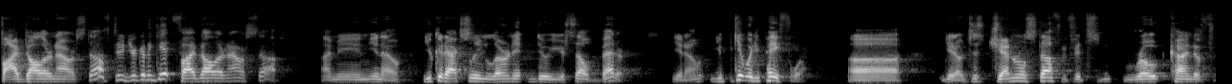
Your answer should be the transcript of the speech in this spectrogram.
$5 an hour stuff, dude, you're going to get $5 an hour stuff. I mean, you know, you could actually learn it and do it yourself better. You know, you get what you pay for. Uh, you know, just general stuff. If it's rote kind of,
